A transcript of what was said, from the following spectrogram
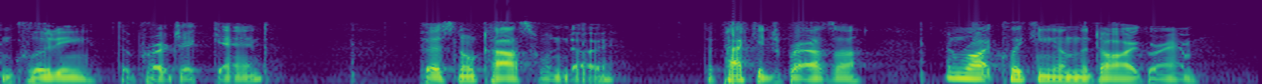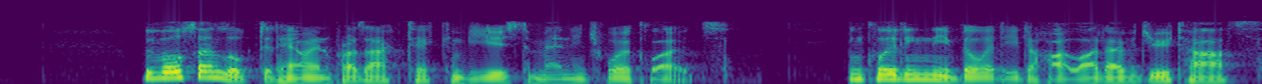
including the Project Gantt, Personal Task Window, the Package Browser, and right-clicking on the diagram. We've also looked at how Enterprise Architect can be used to manage workloads, including the ability to highlight overdue tasks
